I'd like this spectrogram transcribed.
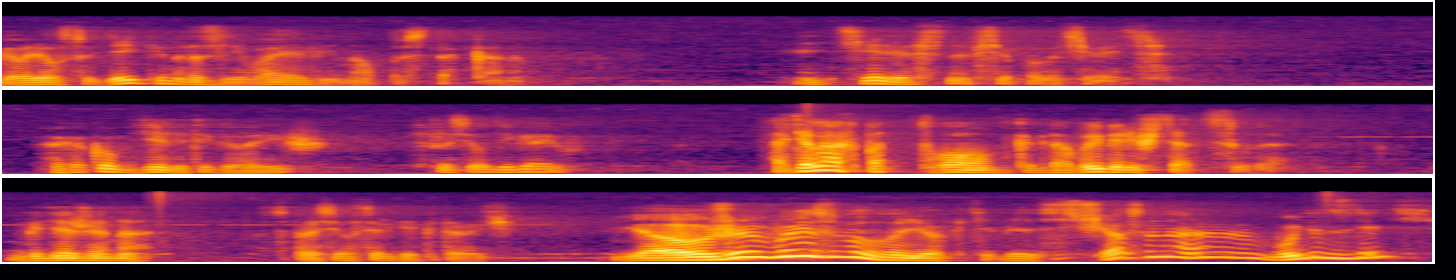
говорил Судейкин, разливая вино по стаканам. Интересно все получается. О каком деле ты говоришь? Спросил Дегаев. О делах потом, когда выберешься отсюда. Где жена? Спросил Сергей Петрович. Я уже вызвал ее к тебе. Сейчас она будет здесь.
